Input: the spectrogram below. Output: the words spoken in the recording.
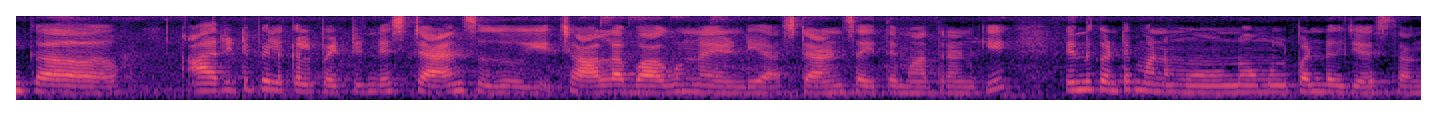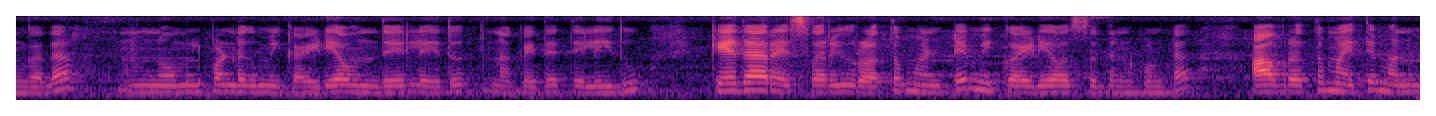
ఇంకా అరటి పిలకలు పెట్టిండే స్టాండ్స్ చాలా బాగున్నాయండి ఆ స్టాండ్స్ అయితే మాత్రానికి. ఎందుకంటే మనము నోముల పండుగ చేస్తాం కదా. నోముల పండుగ మీకు ఐడియా ఉందే లేదో నాకైతే తెలీదు. కేదారేశ్వరి వ్రతం అంటే మీకు ఐడియా వస్తుంది అనుకుంటా. ఆ వ్రతం అయితే మనం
